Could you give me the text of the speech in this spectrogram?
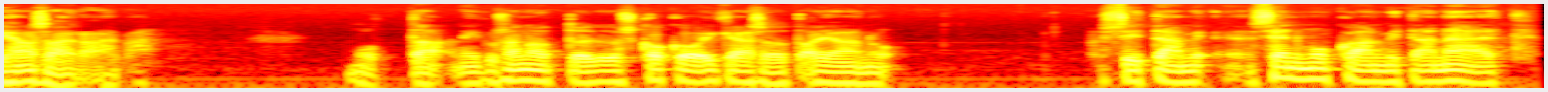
ihan sairaan hyvä. Mutta niin kuin sanottu, että jos koko ikänsä olet ajanut sitä, sen mukaan, mitä näet,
